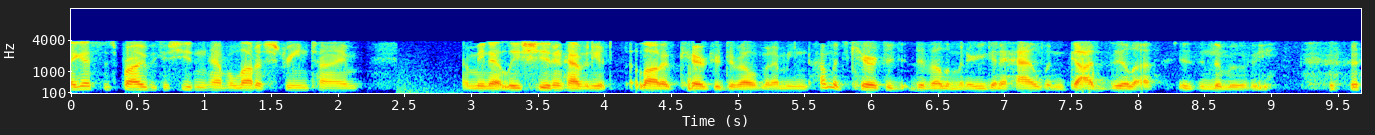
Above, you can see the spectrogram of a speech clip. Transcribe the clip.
I guess it's probably because she didn't have a lot of screen time. I mean, at least she didn't have any a lot of character development. I mean, how much character development are you going to have when Godzilla is in the movie?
